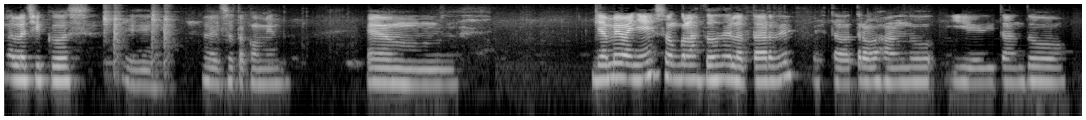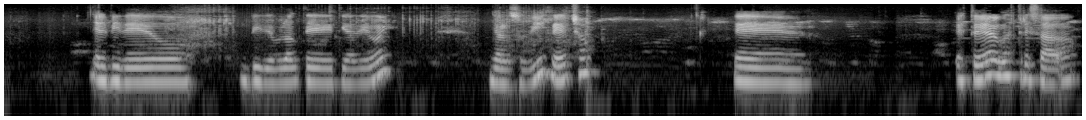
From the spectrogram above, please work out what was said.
Hola chicos, eh, Elsa está comiendo. Em, ya me bañé, son con las 2 de la tarde. Estaba trabajando y editando el video, videoblog de día de hoy. Ya lo subí, de hecho. Eh, estoy algo estresada.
